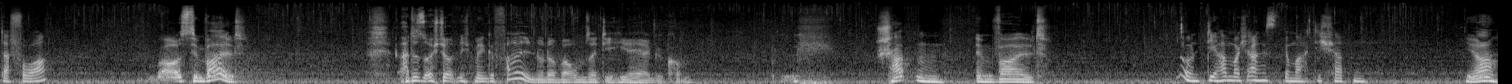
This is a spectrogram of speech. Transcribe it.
Davor? Aus dem Wald. Hat es euch dort nicht mehr gefallen oder warum seid ihr hierher gekommen? Schatten im Wald. Und die haben euch Angst gemacht, die Schatten. Ja,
